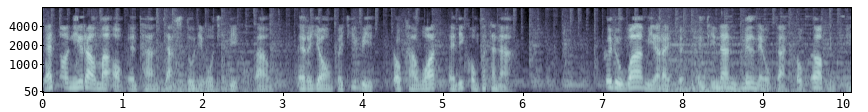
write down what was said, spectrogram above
และตอนนี้เรามาออกเดินทางจากสตูดิโอทีวีของเรา ในระยองไปที่วีดโรคาวอตในนิคมพัฒนา เพื่อดูว่ามีอะไรเกิดขึ้นที่นั่นเนื่องในโอกาสครบรอบหนึ่งปี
